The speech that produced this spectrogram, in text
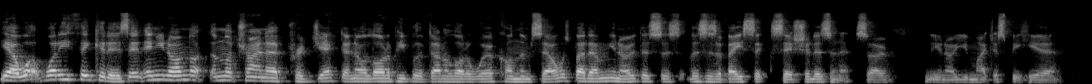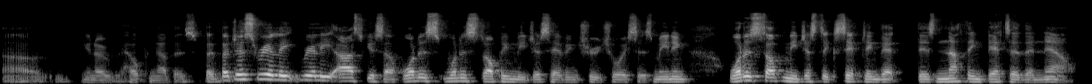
Yeah, what what do you think it is? And and you know, I'm not I'm not trying to project. I know a lot of people have done a lot of work on themselves, but um, you know, this is this is a basic session, isn't it? So, you know, you might just be here uh, you know, helping others. But but just really, really ask yourself, what is what is stopping me just having true choices? Meaning, what is stopping me just accepting that there's nothing better than now?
